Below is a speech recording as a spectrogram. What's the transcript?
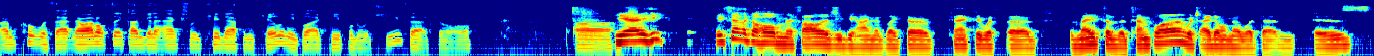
I'm cool with that. Now I don't think I'm gonna actually kidnap and kill any black people to achieve that goal. Uh, yeah, he he's got like a whole mythology behind it. Like they're connected with the, the Knights of the Templar, which I don't know what that is.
